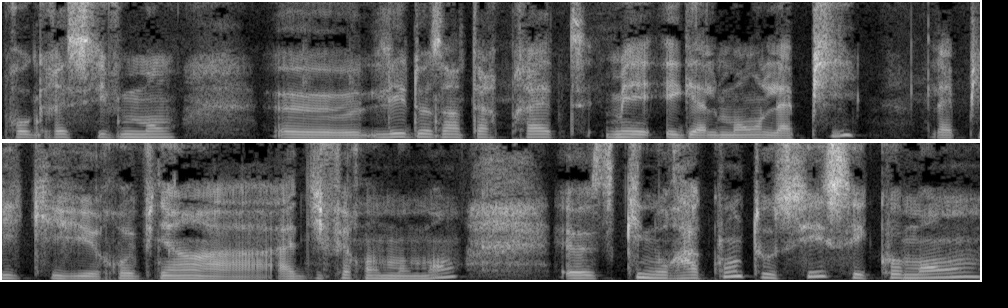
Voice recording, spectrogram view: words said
progressivement euh, les deux interprètes mais également la pie la qui revient à, différents moments. Euh, ce qui nous raconte aussi, c'est comment,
